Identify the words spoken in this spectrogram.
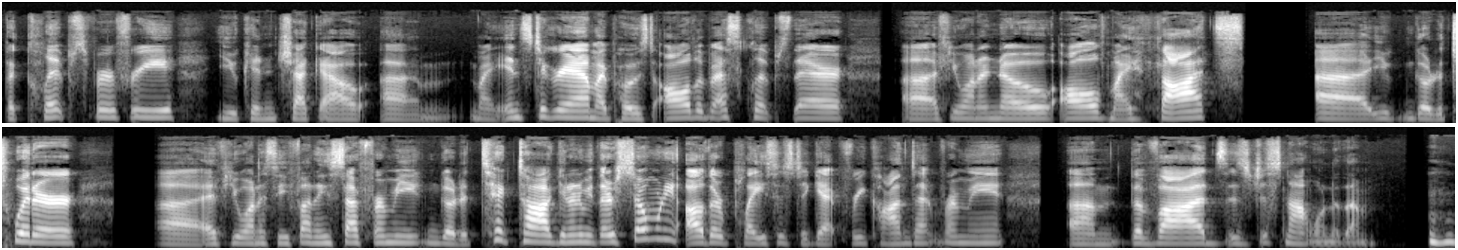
the clips for free. You can check out um, my Instagram. I post all the best clips there. Uh, if you want to know all of my thoughts, uh, you can go to Twitter. Uh, if you want to see funny stuff from me, you can go to TikTok. You know what I mean? There's so many other places to get free content from me. Um, the VODs is just not one of them. Mm-hmm.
